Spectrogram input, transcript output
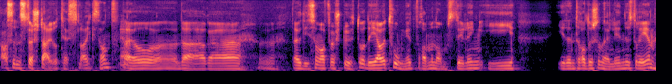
altså Den største er jo Tesla. ikke sant? Ja. Det, er jo, det, er, det er jo de som var først ute. Og de har jo tvunget fram en omstilling i, i den tradisjonelle industrien.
